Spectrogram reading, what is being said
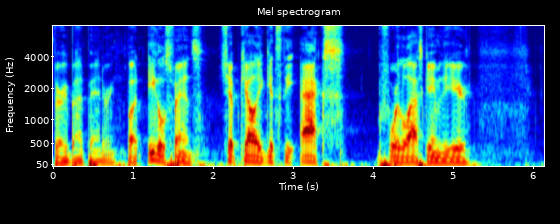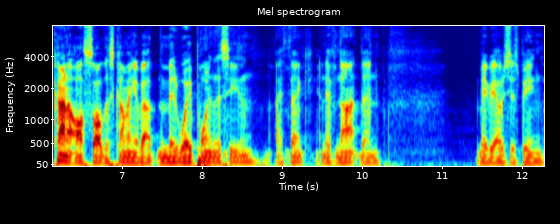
very bad pandering. But Eagles fans, Chip Kelly gets the axe before the last game of the year. Kind of all saw this coming about the midway point of the season, I think. And if not, then maybe I was just being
